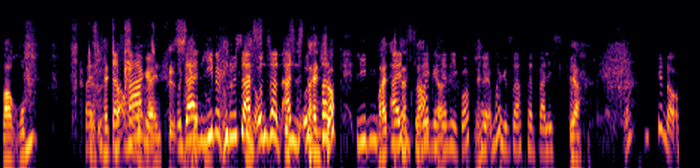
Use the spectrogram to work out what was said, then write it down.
Warum? Weil Das ich das sage. ein. Und da liebe Grüße an Das- unseren, das an ist dein unseren Job, lieben weil ich alten das sage. Kollegen René Gock, Ja. der immer gesagt hat, weil ich es kann. Ja. Ja, Genau.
